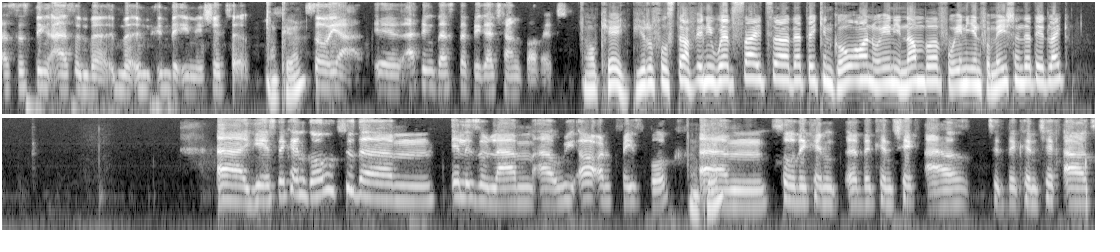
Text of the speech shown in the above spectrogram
assisting us in the in the in, the initiative. Okay. So yeah i think that's the bigger chunk of it. Okay beautiful stuff. Any website uh, that they can go on or any number for any information that they'd like? Uh, yes, they can go to the um, Ilizwe Lam. Uh, we are on Facebook, okay. um, so they can uh, they can check out they can check out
